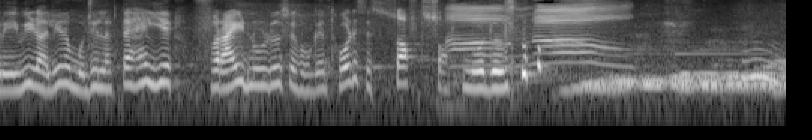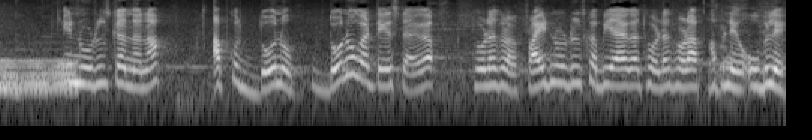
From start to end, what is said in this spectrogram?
ग्रेवी डाली ना मुझे लगता है ये फ्राइड नूडल्स से हो गए थोड़े से सॉफ्ट सॉफ्ट नूडल्स इन नूडल्स के अंदर ना आपको दोनों दोनों का टेस्ट आएगा। थोड़ा थोड़ा फ्राइड नूडल्स का भी आएगा, थोड़ा थोड़ा अपने उबले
